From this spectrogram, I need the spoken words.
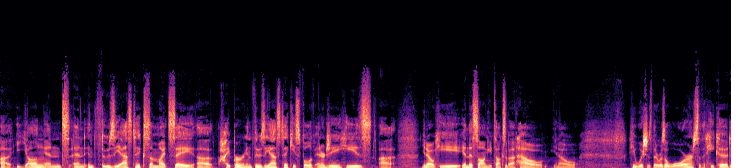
uh, young and and enthusiastic. Some might say uh, hyper enthusiastic. He's full of energy. He's uh, you know he in this song he talks about how you know he wishes there was a war so that he could,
